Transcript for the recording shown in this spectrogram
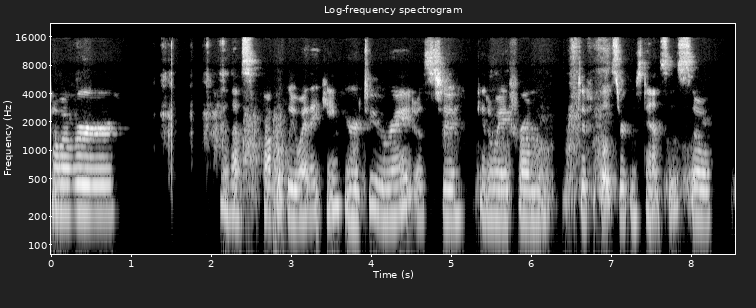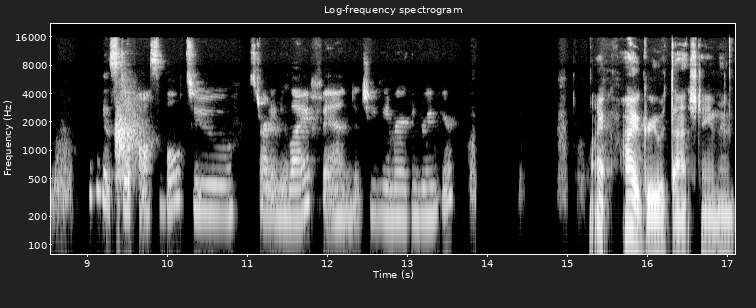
However, well, that's probably why they came here too, right? Was to get away from difficult circumstances. So I think it's still possible to start a new life and achieve the American dream here. I, I agree with that statement.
